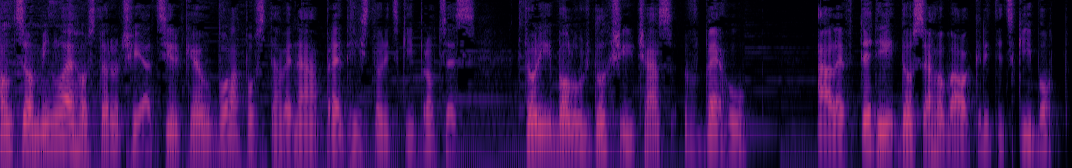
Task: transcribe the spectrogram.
Koncom minulého storočia cirkev bola postavená pred historický proces, ktorý bol už dlhší čas v behu, ale vtedy dosahoval kritický bod.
